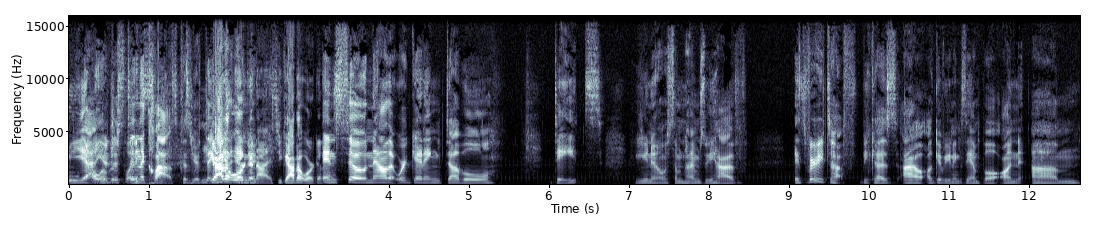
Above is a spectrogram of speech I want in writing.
yeah, you're just place. in the clouds because you're You got to organize. You got to organize. And so now that we're getting double dates, you know, sometimes we have. It's very tough because I'll, I'll give you an example. On um,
